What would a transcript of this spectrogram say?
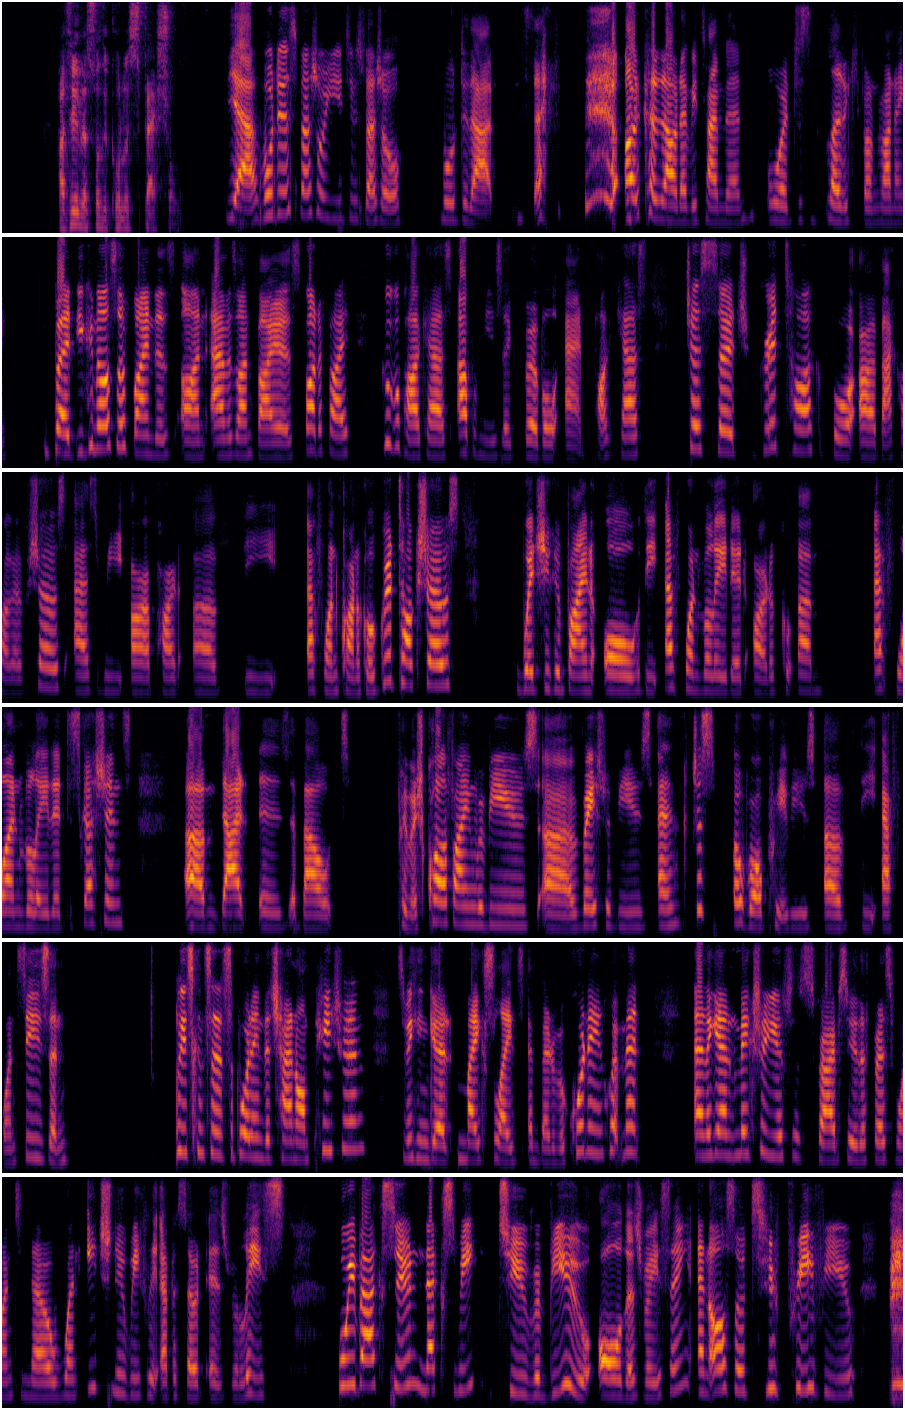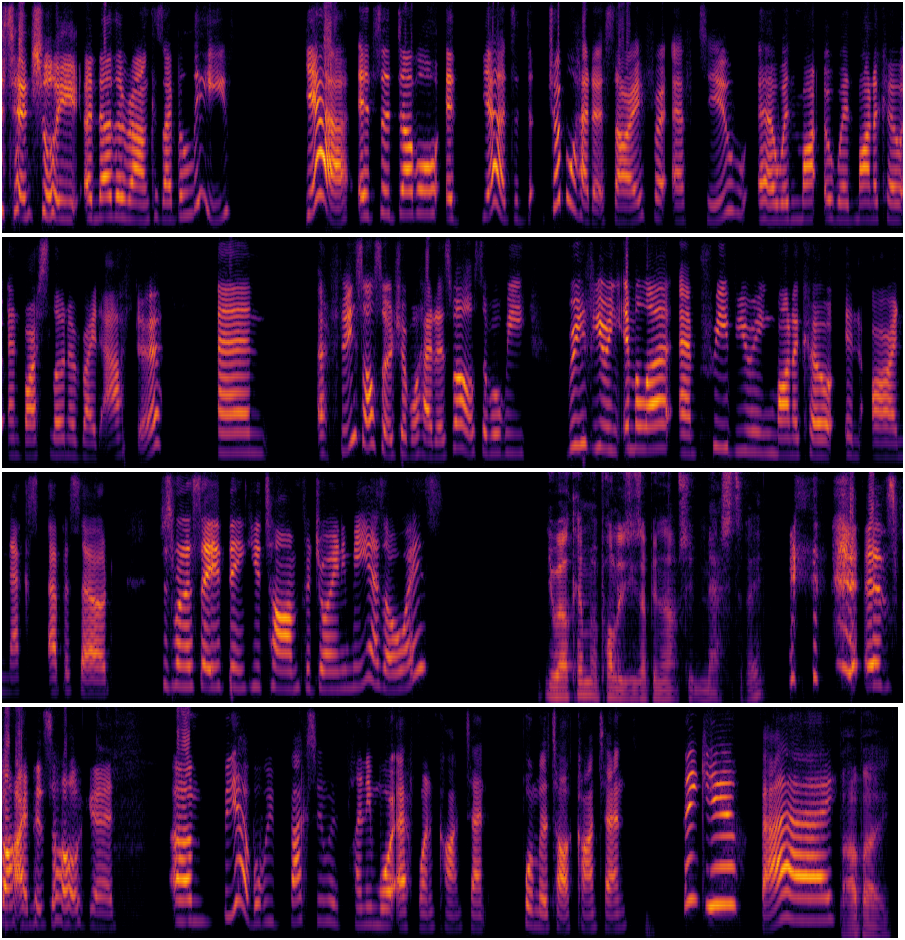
I think that's what they call a special. Yeah, we'll do a special YouTube special. We'll do that instead. I'll cut it out every time then, or just let it keep on running. But you can also find us on Amazon Fire, Spotify, Google Podcasts, Apple Music, Verbal, and Podcast. Just search Grid Talk for our backlog of shows as we are a part of the F1 Chronicle Grid Talk shows, which you can find all the F1 related article, um, F1 related discussions. Um, that is about pretty much qualifying reviews, uh, race reviews, and just overall previews of the F1 season. Please consider supporting the channel on Patreon so we can get mics, lights, and better recording equipment. And again, make sure you subscribe so you're the first one to know when each new weekly episode is released. We'll be back soon next week to review all this racing and also to preview potentially another round because I believe, yeah, it's a double. It yeah, it's a d- triple header. Sorry for F two uh, with Mo- with Monaco and Barcelona right after, and F three is also a triple header as well. So we'll be reviewing Imola and previewing Monaco in our next episode. Just want to say thank you, Tom, for joining me as always. You're welcome. Apologies, I've been an absolute mess today. it's fine. It's all good. Um, but yeah, we'll be back soon with plenty more F1 content, Formula Talk content. Thank you. Bye. Bye bye.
